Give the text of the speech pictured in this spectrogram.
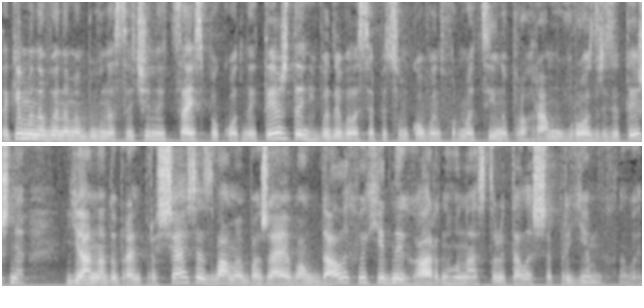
Такими новинами був насичений цей спекотний тиждень. Ви дивилися підсумкову інформаційну програму в розрізі тижня. Я на Добрань прощаюся з вами. Бажаю вам вдалих вихідних, гарного настрою та лише приємних новин.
